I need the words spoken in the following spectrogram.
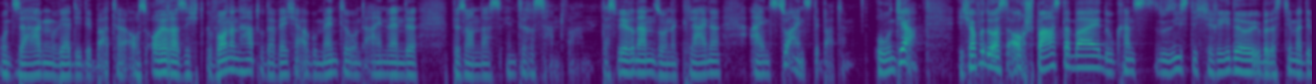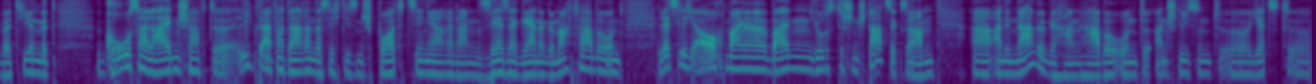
und sagen, wer die Debatte aus eurer Sicht gewonnen hat oder welche Argumente und Einwände besonders interessant waren. Das wäre dann so eine kleine 1 zu 1 Debatte. Und ja, ich hoffe, du hast auch Spaß dabei. Du kannst, du siehst, ich rede über das Thema Debattieren mit großer Leidenschaft. Liegt einfach darin, dass ich diesen Sport zehn Jahre lang sehr, sehr gerne gemacht habe und letztlich auch meine beiden juristischen Staatsexamen äh, an den Nagel gehangen habe und anschließend äh, jetzt äh,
